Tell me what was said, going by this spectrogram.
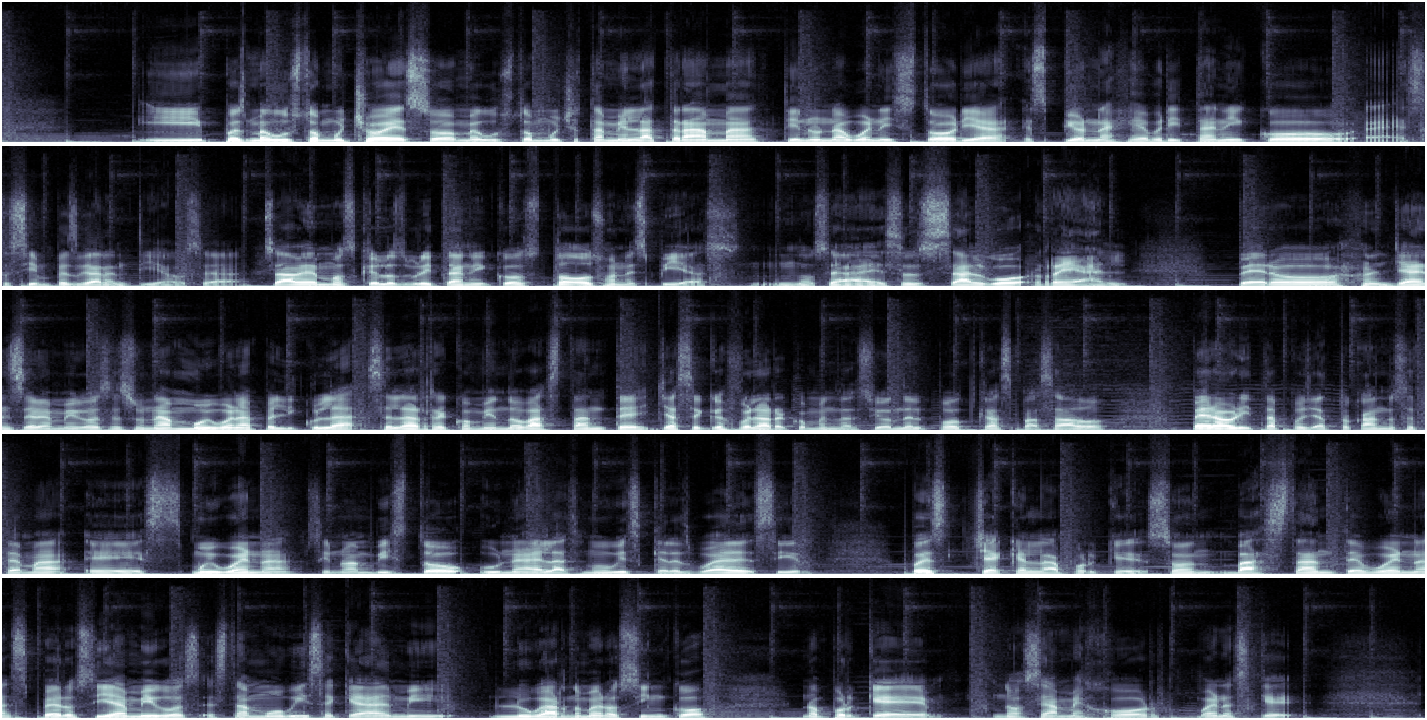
Y pues me gustó mucho eso, me gustó mucho también la trama, tiene una buena historia. Espionaje británico, eh, eso siempre es garantía, o sea, sabemos que los británicos todos son espías, o sea, eso es algo real. Pero ya en serio amigos, es una muy buena película, se las recomiendo bastante. Ya sé que fue la recomendación del podcast pasado, pero ahorita pues ya tocando ese tema es muy buena. Si no han visto una de las movies que les voy a decir, pues chequenla porque son bastante buenas. Pero sí, amigos, esta movie se queda en mi lugar número 5. No porque no sea mejor. Bueno, es que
